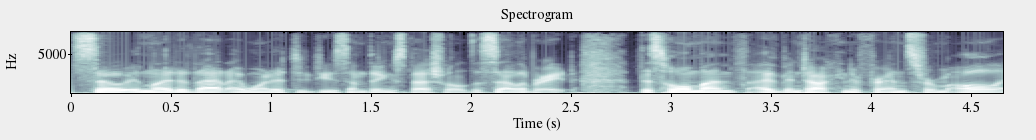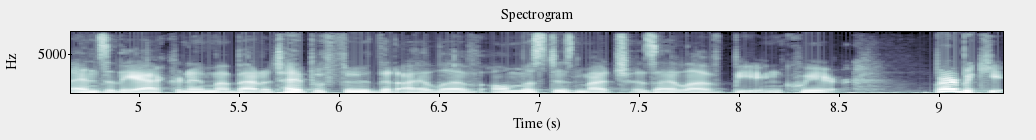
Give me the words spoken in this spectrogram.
So, in light of that, I wanted to do something special to celebrate. This whole month, I've been talking to friends from all ends of the acronym about a type of food that I love almost as much as I love being queer barbecue.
